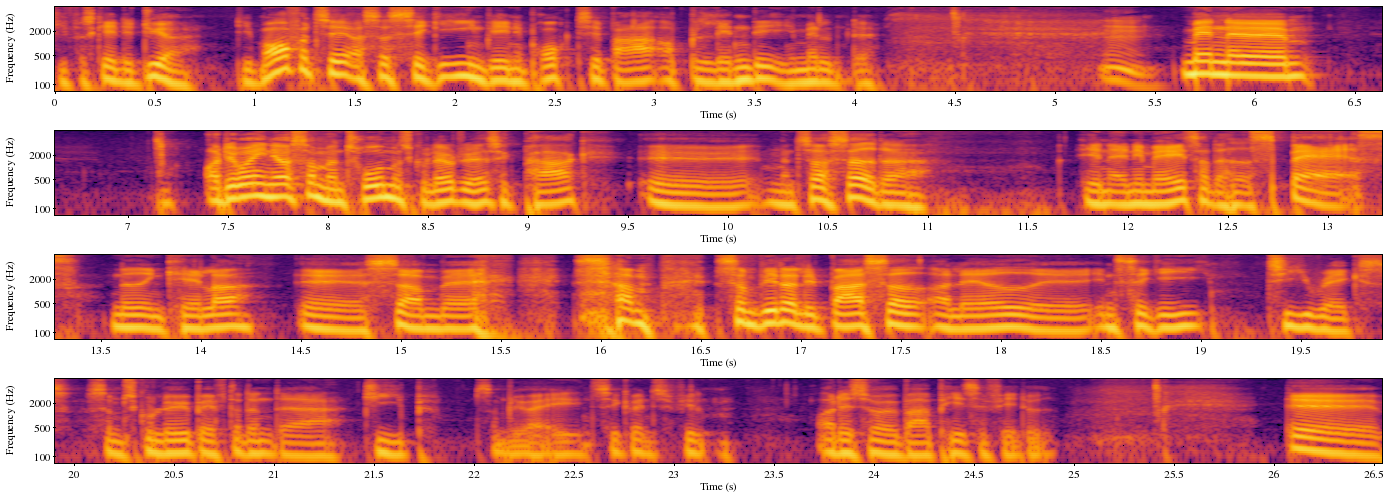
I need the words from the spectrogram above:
de forskellige dyr, de morfer til, og så CGI'en bliver egentlig brugt til bare at blende imellem det. Mm. Men øh, og det var egentlig også, som man troede, man skulle lave Jurassic Park. Øh, men så sad der en animator, der hedder Spaz, nede i en kælder, øh, som, øh, som, som vidderligt bare sad og lavede øh, en CGI T-Rex, som skulle løbe efter den der Jeep, som det var i en sekvens i filmen. Og det så jo bare pisse fedt ud. Øh,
